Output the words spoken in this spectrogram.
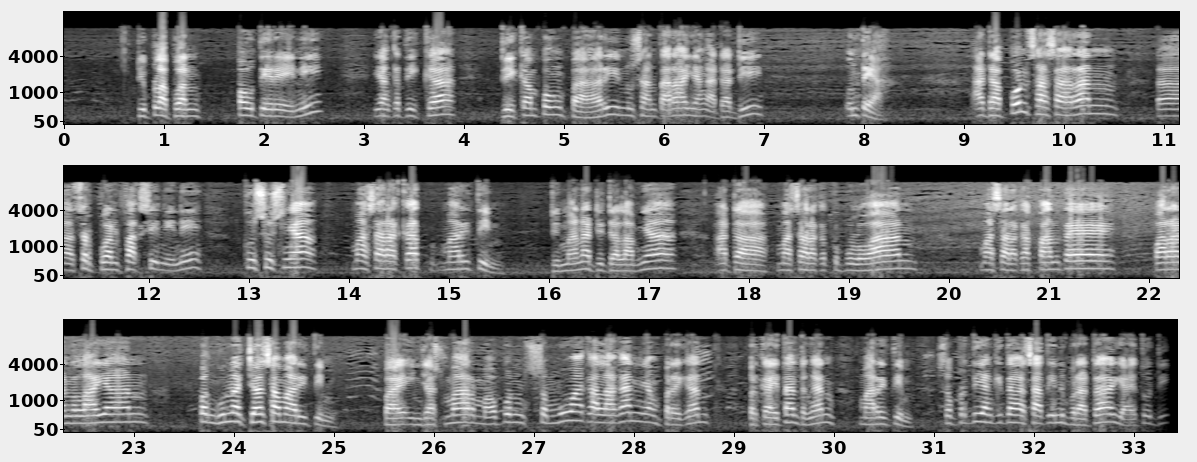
di Pelabuhan Pautere ini, yang ketiga di Kampung Bahari Nusantara yang ada di Untea. Adapun sasaran e, serbuan vaksin ini khususnya masyarakat maritim, di mana di dalamnya ada masyarakat kepulauan, masyarakat pantai, para nelayan, pengguna jasa maritim, baik Injasmar maupun semua kalangan yang berikan berkaitan dengan maritim. Seperti yang kita saat ini berada yaitu di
